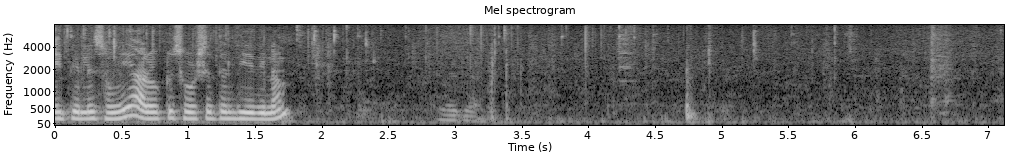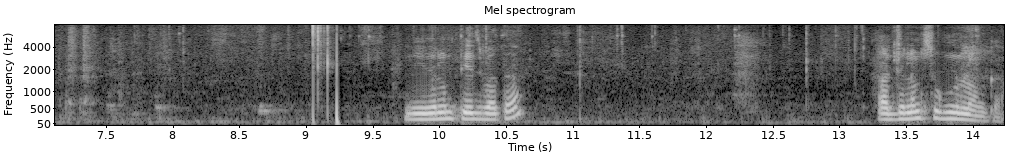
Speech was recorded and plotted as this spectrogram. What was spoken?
এই তেলের সঙ্গে আরও একটু সর্ষের তেল দিয়ে দিলাম। দিয়ে দিলাম তেজপাতা আর দিলাম শুকনো লঙ্কা।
